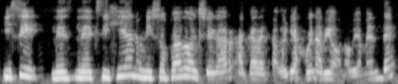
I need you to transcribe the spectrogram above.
Y sí, le, exigían un hisopado al llegar a cada estado. Él viajó en avión, obviamente,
